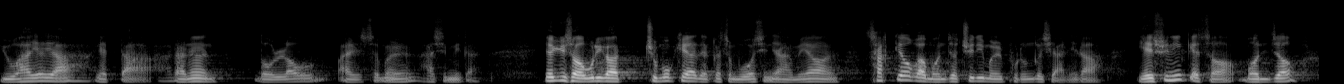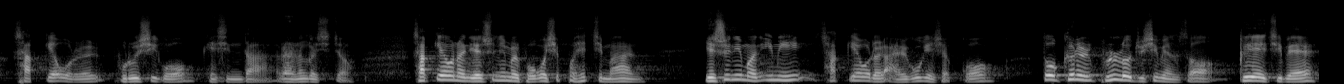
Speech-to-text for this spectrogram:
유하여야 하겠다라는 놀라운 말씀을 하십니다. 여기서 우리가 주목해야 될 것은 무엇이냐 하면 삭개오가 먼저 주님을 부른 것이 아니라 예수님께서 먼저 삭개오를 부르시고 계신다라는 것이죠. 삭개오는 예수님을 보고 싶어 했지만 예수님은 이미 삭개오를 알고 계셨고 또 그를 불러 주시면서 그의 집에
